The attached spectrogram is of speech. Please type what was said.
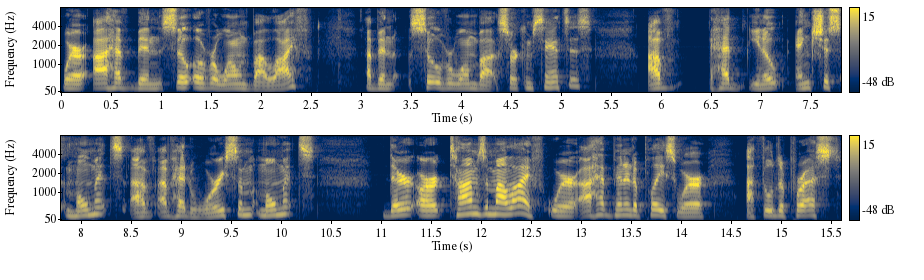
where I have been so overwhelmed by life, I've been so overwhelmed by circumstances, I've had, you know, anxious moments. I've I've had worrisome moments. There are times in my life where I have been at a place where I feel depressed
